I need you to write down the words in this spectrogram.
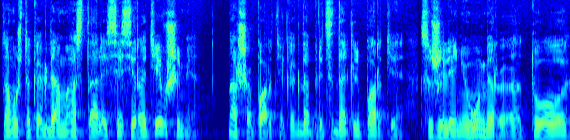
Потому что когда мы остались осиротевшими, наша партия, когда председатель партии, к сожалению, умер, э, то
